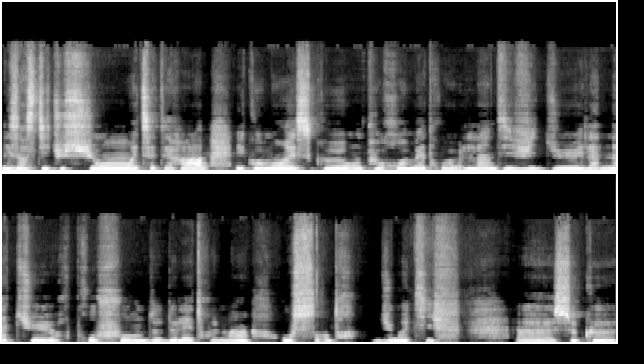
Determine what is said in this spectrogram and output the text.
les institutions, etc. Et comment est-ce que on peut remettre l'individu et la nature profonde de l'être humain au centre du motif ce que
